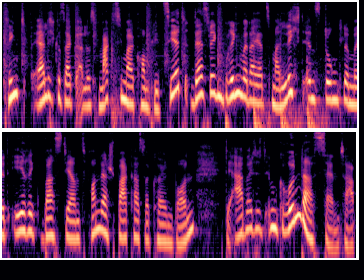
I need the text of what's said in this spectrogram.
Klingt ehrlich gesagt alles maximal kompliziert. Deswegen bringen wir da jetzt mal Licht ins Dunkle mit Erik Bastians von der Sparkasse Köln-Bonn. Der arbeitet im Gründercenter.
